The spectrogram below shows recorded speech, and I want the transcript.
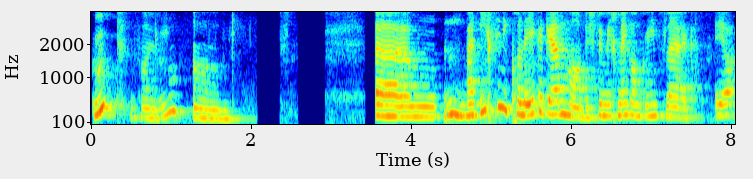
Gut, was habe ich schon? Ähm, ähm, wenn ich seine Kollegen gerne habe, ist für mich mega ein Green Flag. Ja,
